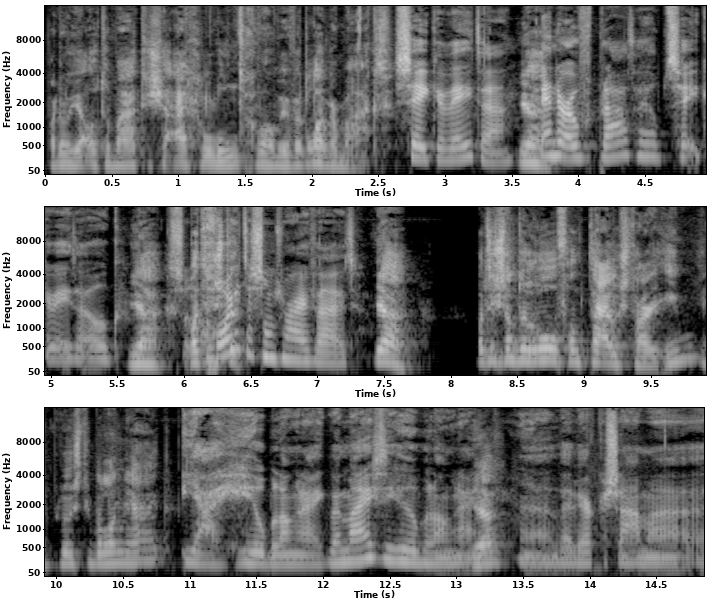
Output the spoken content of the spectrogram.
Waardoor je automatisch je eigen lont gewoon weer wat langer maakt. Zeker weten. En erover praten helpt zeker weten ook. Ja, wat is, Gooi het er soms maar even uit. ja. Wat is dan de rol van thuis daarin? Ik bedoel, is die belangrijk? Ja, heel belangrijk. Bij mij is die heel belangrijk. Ja? Eh, wij werken samen eh,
